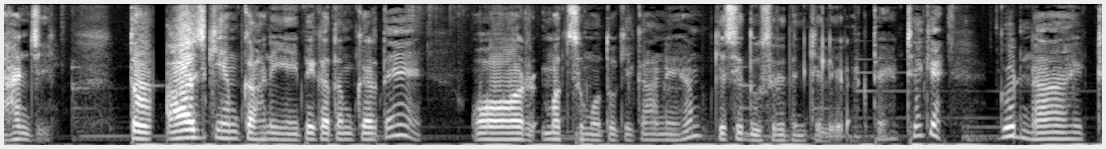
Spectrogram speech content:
हाँ जी। तो आज की हम कहानी यहीं पे ख़त्म करते हैं और मत्सुमोतो की कहानी हम किसी दूसरे दिन के लिए रखते हैं। ठीक है? गुड नाइट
